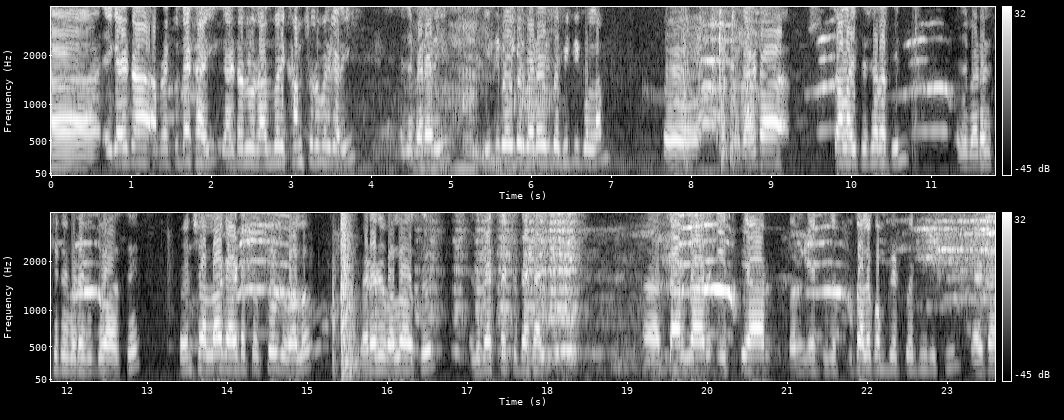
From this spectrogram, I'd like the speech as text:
আহ, এই গাড়িটা আমরা একটু দেখাই। গাড়িটা হলো রাজবাড়ি খান শোরুমের গাড়ি। এই যে ব্যাটারি ইজি বাইকের ব্যাটারিতে বিক্রি করলাম। তো গাড়িটা চালাইছে সারাদিন। এই যে ব্যাটারি সেটের ব্যাটারি দেওয়া আছে। তো ইনশাল্লাহ গাড়িটা চলবে ভালো। ব্যাটারি ভালো আছে। এই যে ব্যাক সাইডটা দেখাই চার্জার স্পেয়ার ধরেন টোটালে কমপ্লিট করে দিয়ে দিছি। গাড়িটা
